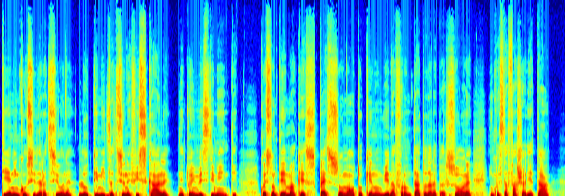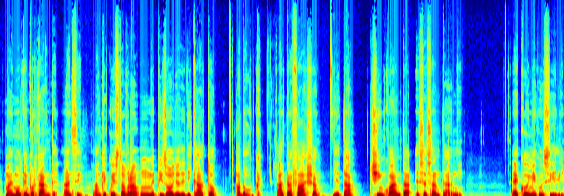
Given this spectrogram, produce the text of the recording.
tieni in considerazione l'ottimizzazione fiscale nei tuoi investimenti. Questo è un tema che spesso noto che non viene affrontato dalle persone in questa fascia di età, ma è molto importante, anzi anche questo avrà un episodio dedicato ad hoc. Altra fascia di età, 50 e 60 anni. Ecco i miei consigli.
